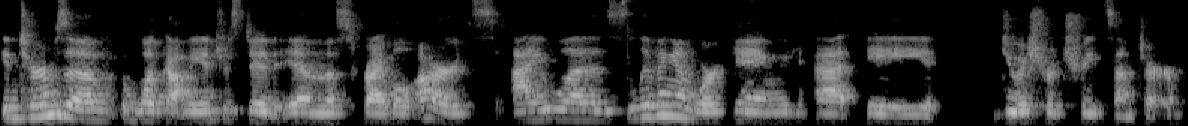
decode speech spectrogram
In terms of what got me interested in the scribal arts, I was living and working at a Jewish retreat center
